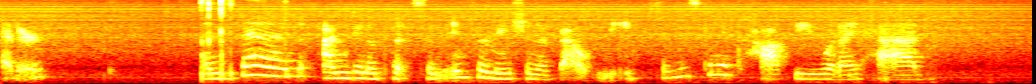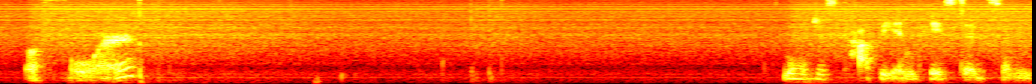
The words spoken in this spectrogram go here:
header. And then I'm going to put some information about me. So I'm just going to copy what I had before. I just copy and pasted some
